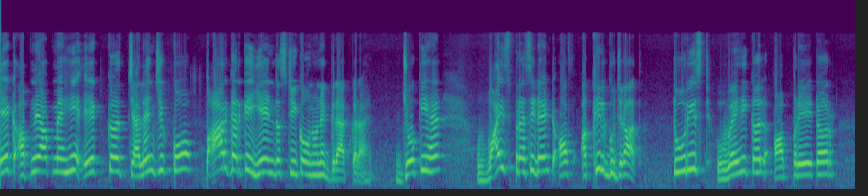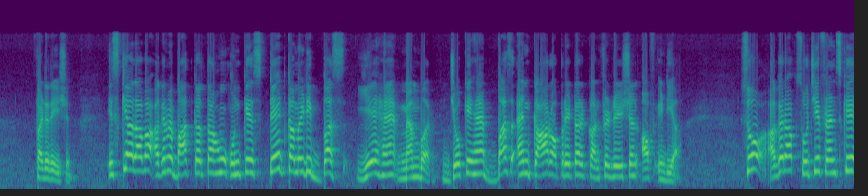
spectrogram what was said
एक अपने आप में ही एक चैलेंज को पार करके ये इंडस्ट्री को उन्होंने ग्रैप करा है, जो कि है vice president of Akhil Gujarat tourist vehicle operator federation इसके अलावा अगर मैं बात करता हूँ उनके स्टेट कमेटी बस, ये हैं मेंबर जो कि हैं bus and car operator confederation of India so अगर आप सोचिए फ्रेंड्स के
